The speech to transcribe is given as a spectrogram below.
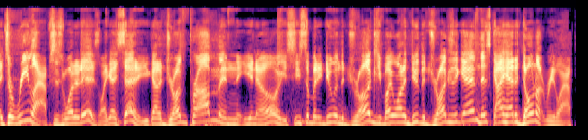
it's a relapse, is what it is. Like I said, you got a drug problem, and you know you see somebody doing the drugs, you might want to do the drugs again. This guy had a donut relapse.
